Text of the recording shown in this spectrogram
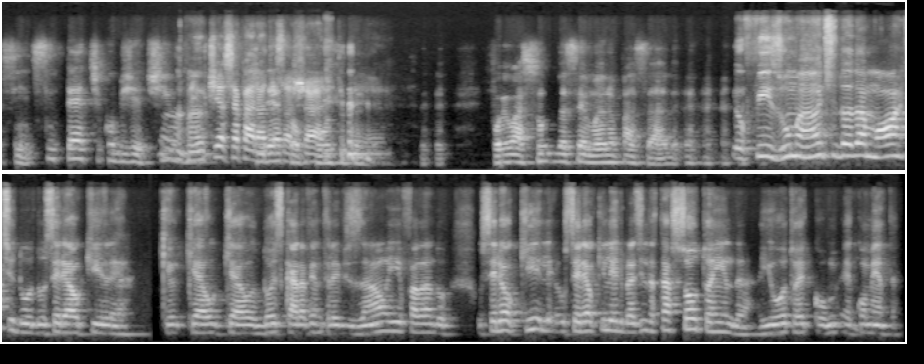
Assim, sintético, objetivo. Uhum. Eu tinha separado essa charge. Foi o assunto da semana passada. Eu fiz uma antes da morte do, do serial killer que, que, é o que é o dois caras vendo televisão e falando o serial killer, o serial killer de Brasília está solto ainda e o outro eh, comenta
